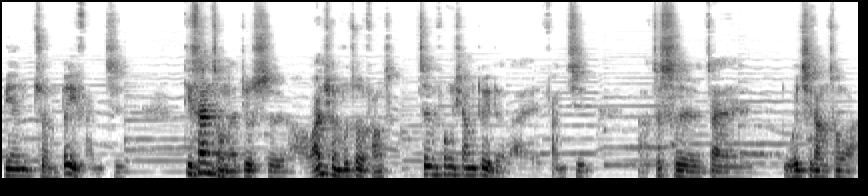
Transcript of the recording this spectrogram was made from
边准备反击；第三种呢，就是啊完全不做防守，针锋相对的来反击。啊，这是在围棋当中啊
